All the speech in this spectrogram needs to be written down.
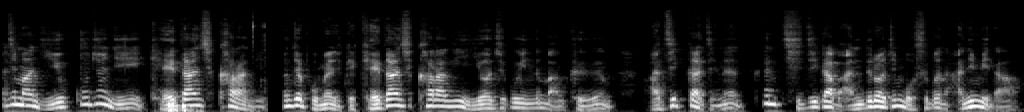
하지만 이후 꾸준히 계단식 하락이 현재 보면 이렇게 계단식 하락이 이어지고 있는 만큼 아직까지는 큰 지지가 만들어진 모습은 아닙니다.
